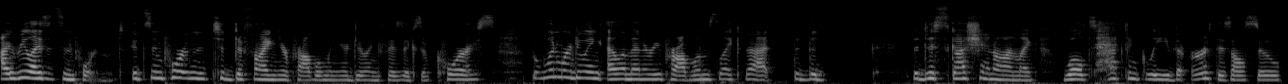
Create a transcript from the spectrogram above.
I realize it's important. It's important to define your problem when you're doing physics, of course, but when we're doing elementary problems like that, the, the the discussion on like, well, technically the Earth is also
